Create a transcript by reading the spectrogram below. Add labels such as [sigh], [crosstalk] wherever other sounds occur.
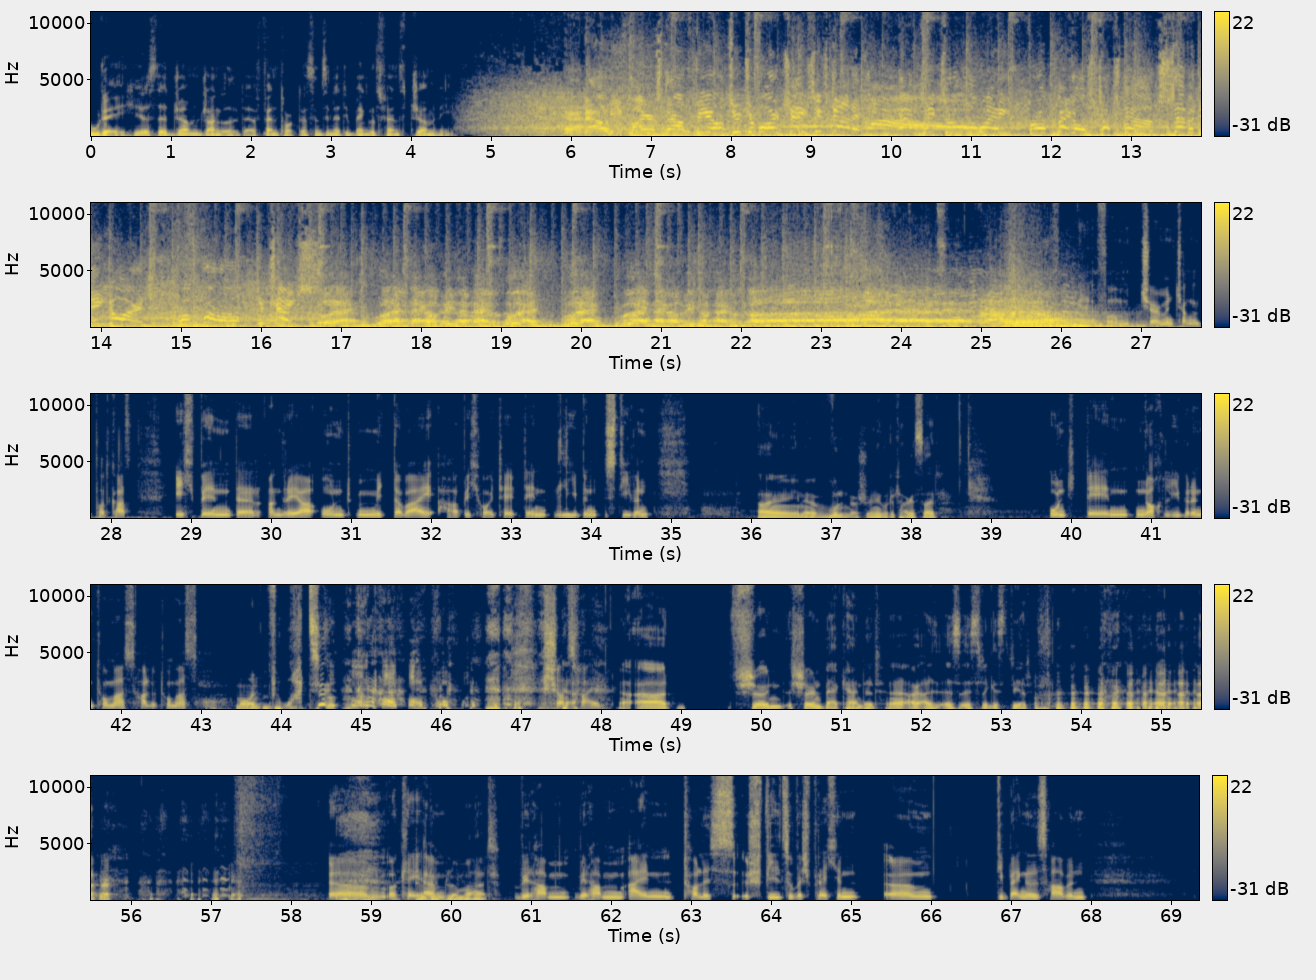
Hooday, hier ist der German Jungle, der Fan-Talk der Cincinnati Bengals Fans Germany. And now he fires downfield to Jamar Chase. He's got it! Wow! And takes it all the way for a Bengals touchdown. 70 yards from Burrow to Chase. Hooday! Hooday! They go beat the Bengals! Hooday! Hooday! Hooday! They go beat the Bengals! German Jungle Podcast. Ich bin der Andrea und mit dabei habe ich heute den lieben Steven Eine wunderschöne gute Tageszeit. und den noch lieberen Thomas. Hallo Thomas. Moin. What? Shots fired. Ah, schön, schön backhanded. Ja, alles- es ist registriert. [laughs] ähm, okay, ähm, Diplomat. wir, haben, wir haben ein tolles Spiel zu besprechen. Ähm, die Bengals haben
